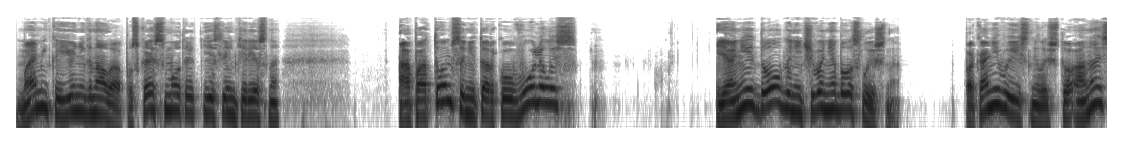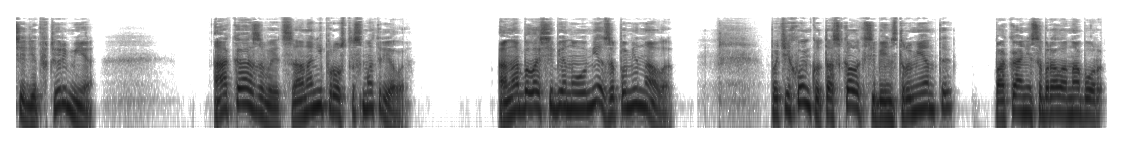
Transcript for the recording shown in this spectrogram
Маменька ее не гнала, пускай смотрит, если интересно — а потом санитарка уволилась, и о ней долго ничего не было слышно, пока не выяснилось, что она сидит в тюрьме. А оказывается, она не просто смотрела. Она была себе на уме, запоминала. Потихоньку таскала к себе инструменты, пока не собрала набор,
